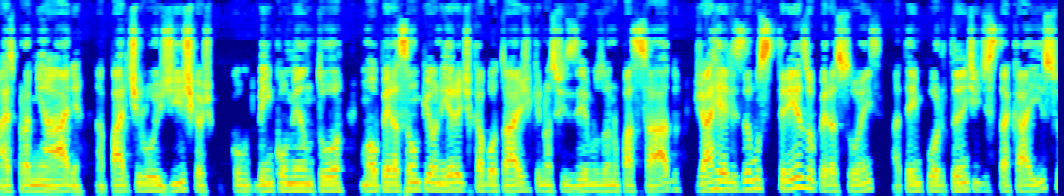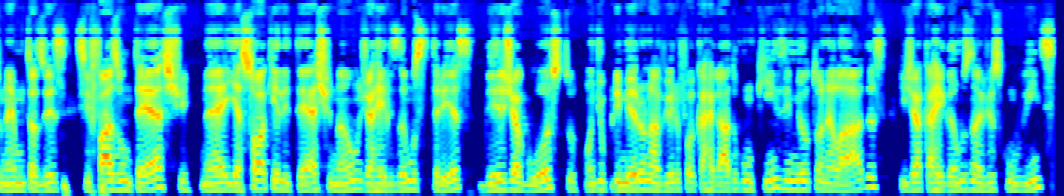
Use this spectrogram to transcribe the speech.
mais para minha área, na parte logística, como bem comentou, uma operação pioneira de cabotagem que nós fizemos no ano passado, já realizamos três operações, até é importante destacar isso, né? Muitas vezes se faz um teste, né, e é só aquele teste, não, já realizamos três desde agosto, onde o primeiro navio ele foi carregado com 15 mil toneladas e já carregamos navios com 25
